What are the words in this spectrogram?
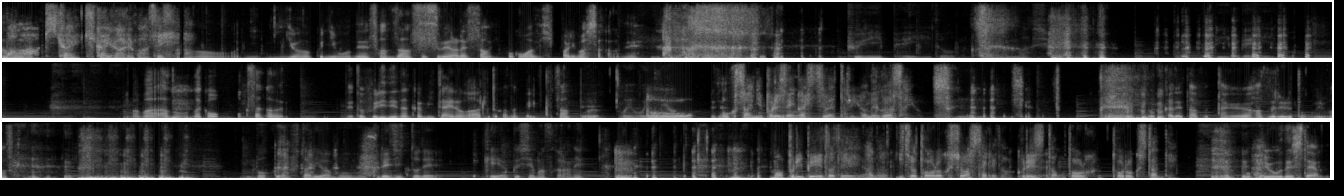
まあまあ、機会、機会があればぜひ。あの、に人形の国もね、散々進められてたのに、ここまで引っ張りましたからね。プリペイド買いましょう。プリペイド。まあ、まあ、あの、うんなんか、奥さんがネットフリでなんか見たいのがあるとかなんか言ってたんで、おやおやおや。おお奥さんにプレゼンが必要やったら呼んでくださいよ。どっかで多分タグが外れると思いますけど、僕ら二人はもうクレジットで契約してますからね。うん。うん、もうプリペイドで、あの、一応登録しましたけど、クレジットも登録登録したんで。もう秒でしたよね。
